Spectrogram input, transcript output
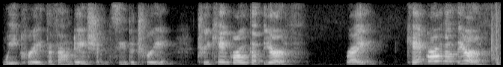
We create the foundation. See the tree? Tree can't grow without the earth, right? Can't grow without the earth.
